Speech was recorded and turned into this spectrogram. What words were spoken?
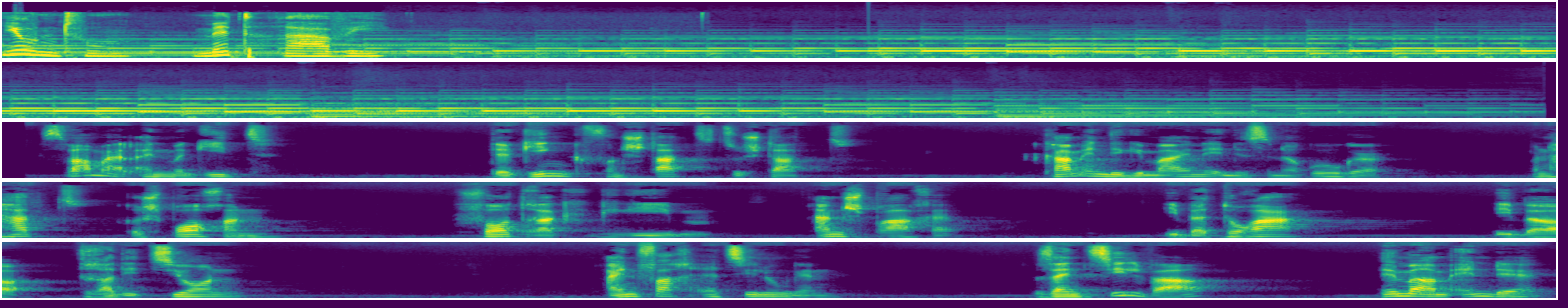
Judentum mit Ravi. Es war mal ein Magid, der ging von Stadt zu Stadt, kam in die Gemeinde, in die Synagoge und hat gesprochen, Vortrag gegeben, Ansprache über Torah, über Tradition, Einfacherzählungen. Sein Ziel war, immer am Ende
